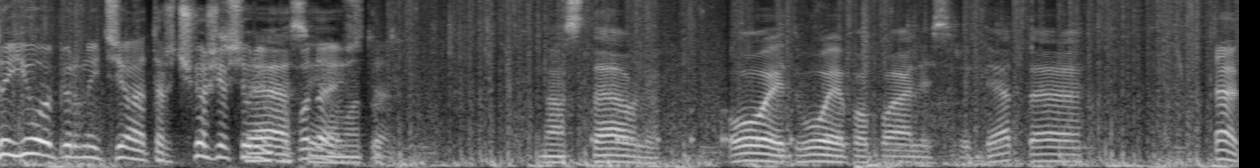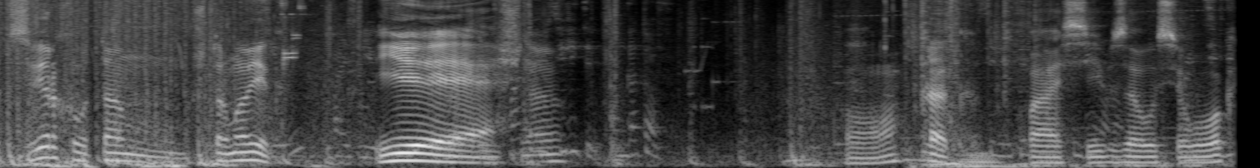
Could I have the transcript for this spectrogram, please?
Да ёперный театр, чё ж я все время попадаюсь-то? тут наставлю. Ой, двое попались, ребята. Так, сверху там штурмовик. Е. Отлично. О, Так, спасибо за усилок.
